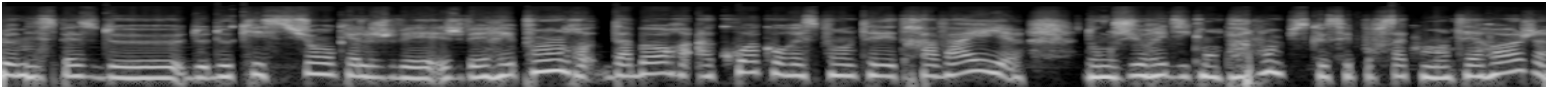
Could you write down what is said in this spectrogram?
une espèce de, de, de, questions auxquelles je vais, je vais répondre. D'abord, à quoi correspond le télétravail? Donc juridiquement parlant, puisque c'est pour ça qu'on m'interroge. Mm.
